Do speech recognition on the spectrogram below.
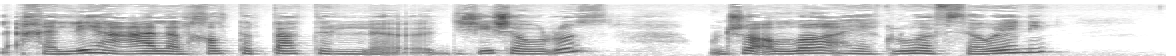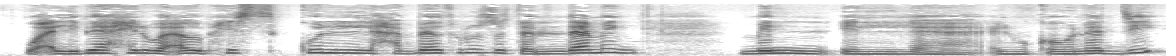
لا خليها على الخلطة بتاعت الدشيشة والرز وإن شاء الله هياكلوها في ثواني وقلبيها حلوة قوي بحيث كل حباية رز تندمج من ال- المكونات دي.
